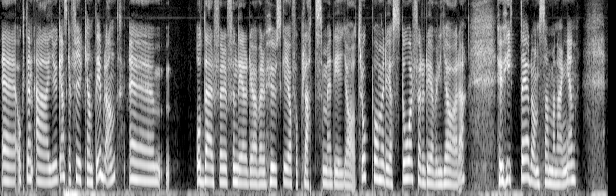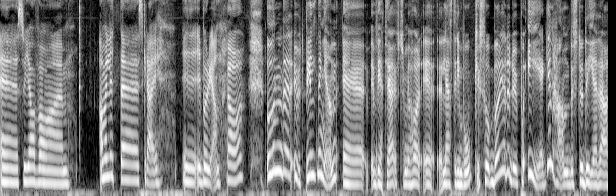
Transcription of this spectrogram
eh, och den är ju ganska fyrkantig ibland. Eh, och därför funderade jag över hur ska jag få plats med det jag tror på, med det jag står för och det jag vill göra. Hur hittar jag de sammanhangen? Eh, så jag var ja, men lite skraj i, i början. Ja, under utbildningen, eh, vet jag, eftersom jag har eh, läst i din bok, så började du på egen hand studera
